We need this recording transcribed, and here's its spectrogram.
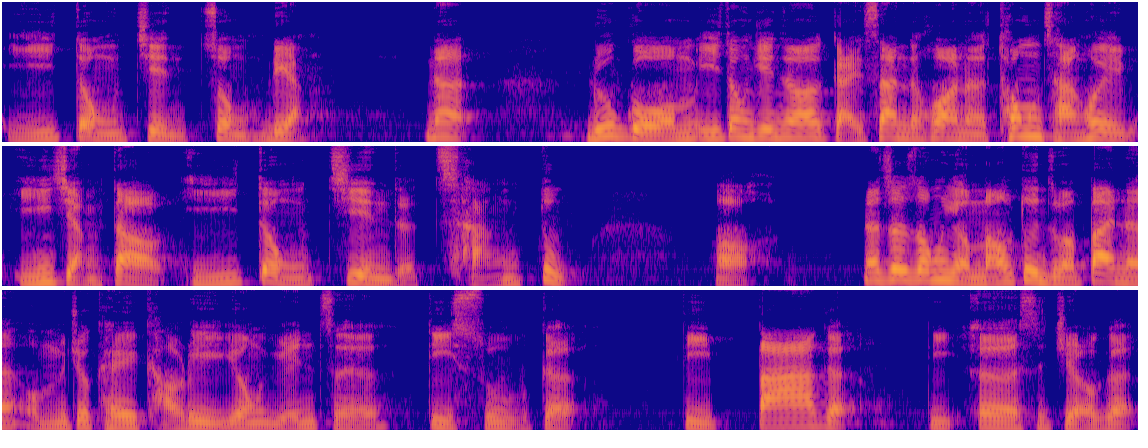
移动件重量。那如果我们移动件重量改善的话呢，通常会影响到移动件的长度。哦，那这中有矛盾怎么办呢？我们就可以考虑用原则第十五个、第八个。第二十九个、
